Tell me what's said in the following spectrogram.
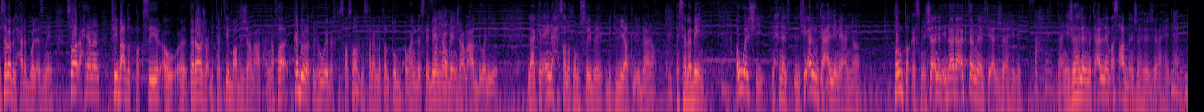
بسبب الحرب والأزمة صار أحيانا في بعض التقصير أو آه، تراجع بترتيب بعض الجامعات عندنا فكبرت الهوه باختصاصات. مثلا مثل طب أو هندسة بيننا صحيح. وبين جامعات دولية. لكن أين حصلت المصيبة بكليات الإدارة؟ لسببين. أول شيء نحن الفئة المتعلمة عندنا تنتقص من شأن الإدارة أكثر من الفئة الجاهلة. صحيح. يعني جهل المتعلم أصعب من جهل الجاهل يعني.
